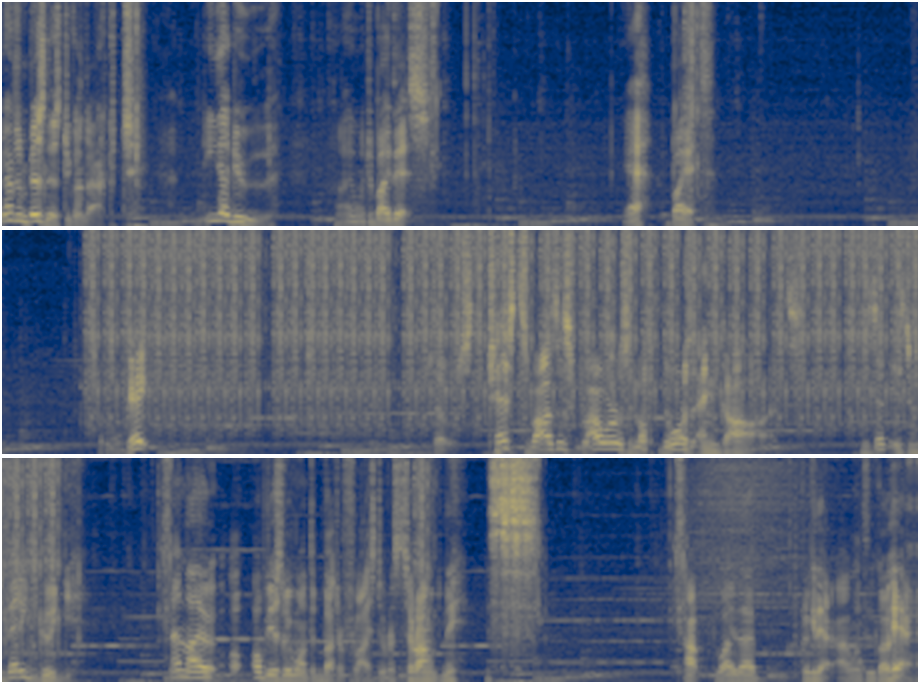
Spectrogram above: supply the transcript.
you have some business to conduct. Indeed I do. I want to buy this. Yeah, buy it. Okay. So, chests, vases, flowers, locked doors, and guards. That is very good. And I obviously want the butterflies to surround me. ah, why did I click there? I want to go here.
